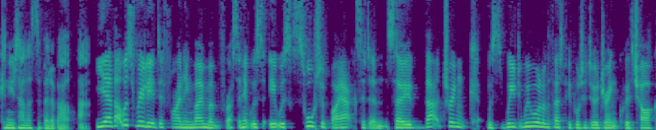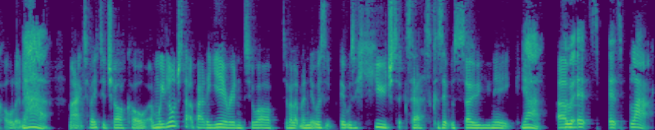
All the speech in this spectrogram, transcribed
Can you tell us a bit about that? Yeah, that was really a defining moment for us, and it was it was sort of by accident. So that drink was we we were one of the first people to do a drink with charcoal in it, Yeah. activated charcoal, and we launched that about a year into our development. It was it was a huge success because it was so unique. Yeah. so it's it's black. Um,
